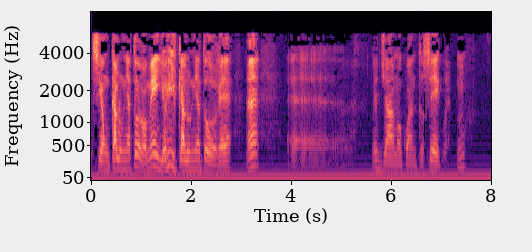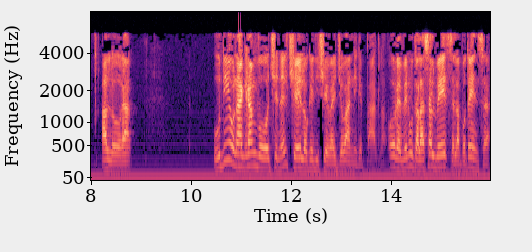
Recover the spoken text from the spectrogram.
sia un calunniatore, o meglio il calunniatore, eh, eh, leggiamo quanto segue. Hm? Allora, udì una gran voce nel cielo che diceva ai Giovanni che parla, ora è venuta la salvezza e la potenza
